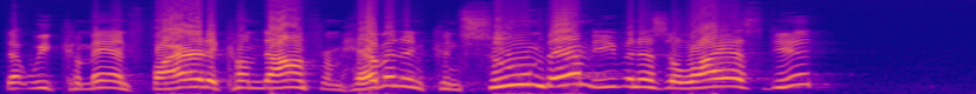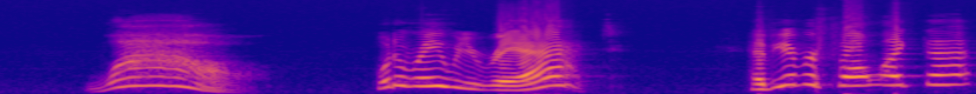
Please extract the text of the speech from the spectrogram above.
that we command fire to come down from heaven and consume them, even as Elias did? Wow. What a way we react. Have you ever felt like that?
